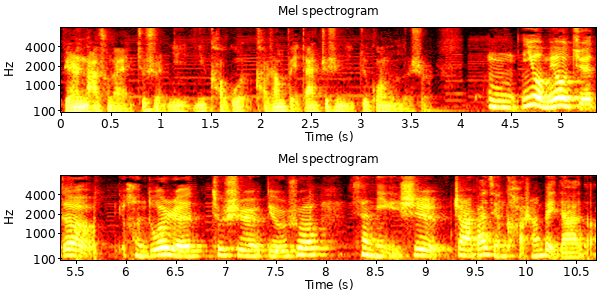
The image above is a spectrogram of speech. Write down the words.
别人拿出来，就是你你考过考上北大，这是你最光荣的事儿。嗯，你有没有觉得很多人就是，比如说像你是正儿八经考上北大的，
